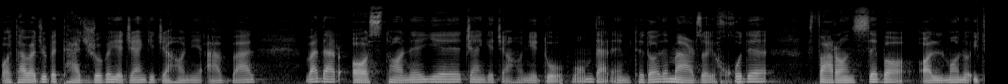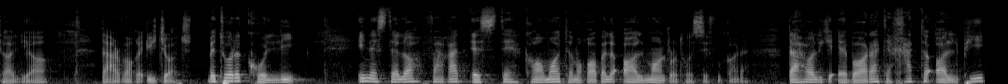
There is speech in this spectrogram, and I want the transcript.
با توجه به تجربه جنگ جهانی اول و در آستانه جنگ جهانی دوم در امتداد مرزهای خود فرانسه با آلمان و ایتالیا در واقع ایجاد شد. به طور کلی این اصطلاح فقط استحکامات مقابل آلمان رو توصیف می‌کنه. در حالی که عبارت خط آلپی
